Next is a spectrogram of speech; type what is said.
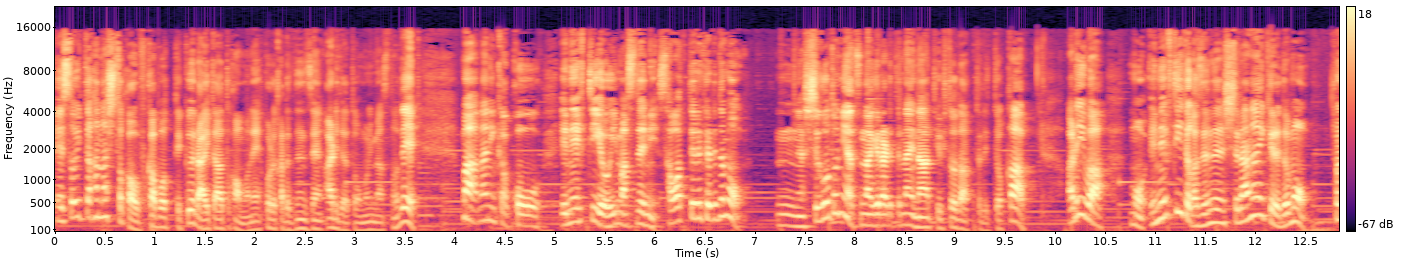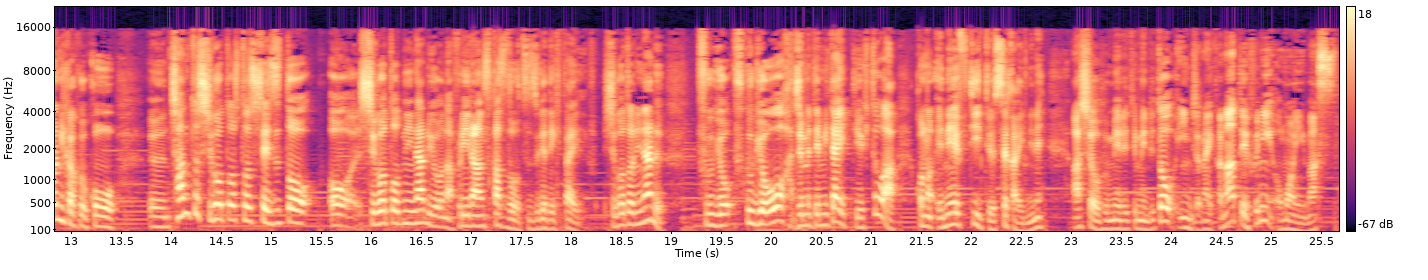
えそういった話とかを深掘っていくライターとかもね、これから全然ありだと思いますので、まあ何かこう、NFT を今すでに触ってるけれども、うん、仕事には繋げられてないなっていう人だったりとか、あるいはもう NFT とか全然知らないけれども、とにかくこう、うんちゃんと仕事としてずっとお仕事になるようなフリーランス活動を続けていきたい、仕事になる副業、副業を始めてみたいっていう人は、この NFT という世界にね、足を踏み入れてみるといいんじゃないかなというふうに思います。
